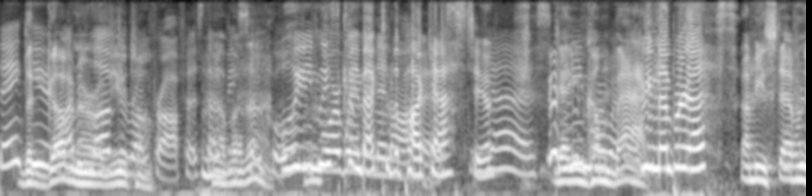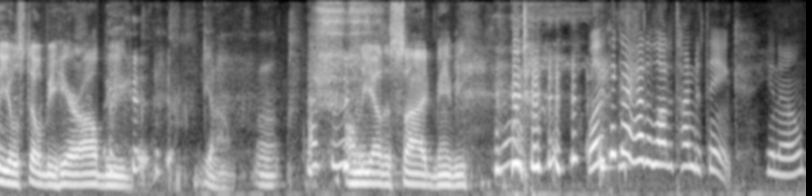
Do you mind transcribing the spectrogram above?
Thank The you. I governor would of love to Utah. run for office. That would be so that? cool. Will We you need please more come women back to in the office. podcast, too? Yes. Yeah, you can come women. back. Remember us? I mean, Stephanie you'll still be here. I'll be, you know, uh, on the other side maybe. Well, I think I had a lot of time to think. You know,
